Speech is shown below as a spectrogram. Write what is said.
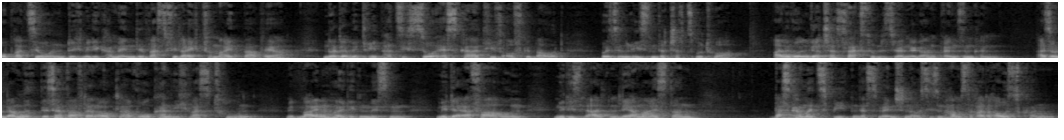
Operationen, durch Medikamente, was vielleicht vermeidbar wäre. Nur der Betrieb hat sich so eskalativ aufgebaut und ist ein riesen Wirtschaftsmotor. Alle wollen Wirtschaftswachstum, das werden wir gar nicht bremsen können. Also und dann, deshalb war dann auch klar, wo kann ich was tun mit meinem heutigen Wissen, mit der Erfahrung, mit diesen alten Lehrmeistern was kann man jetzt bieten, dass Menschen aus diesem Hamsterrad rauskommen?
